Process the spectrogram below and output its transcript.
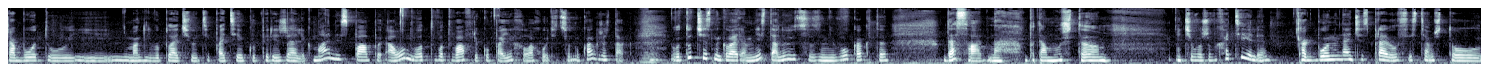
работу и не могли выплачивать ипотеку, переезжали к маме с папой, а он вот, вот в Африку поехал охотиться. Ну как же так? Mm. Вот тут, честно говоря, мне становится за него как-то досадно, потому что а чего же вы хотели? Как бы он иначе справился с тем, что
